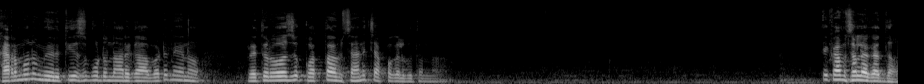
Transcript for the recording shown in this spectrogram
కర్మను మీరు తీసుకుంటున్నారు కాబట్టి నేను ప్రతిరోజు కొత్త అంశాన్ని చెప్పగలుగుతున్నాను ఇక అంశంలోకి వద్దాం.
